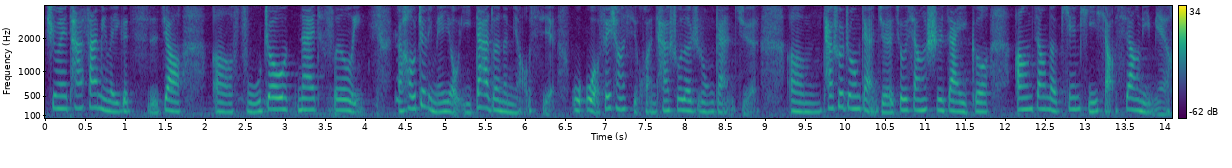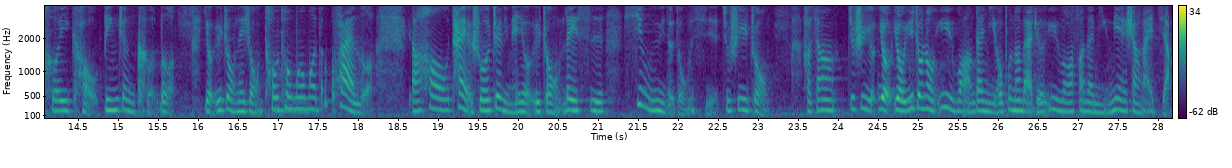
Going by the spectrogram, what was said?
是因为她发明了一个词叫呃福州 night feeling，然后这里面有一大段的描写，我我非常喜欢他说的这种感觉，嗯，他说这种感觉就像是在一个肮脏的偏僻小巷里面喝一口冰镇可乐。有一种那种偷偷摸摸的快乐，然后他也说这里面有一种类似性欲的东西，就是一种好像就是有有有一种种欲望，但你又不能把这个欲望放在明面上来讲。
